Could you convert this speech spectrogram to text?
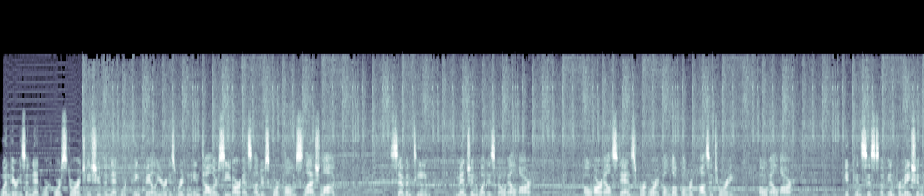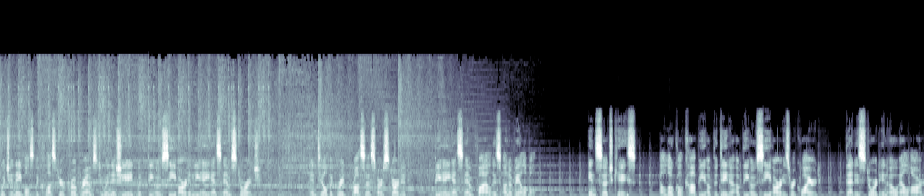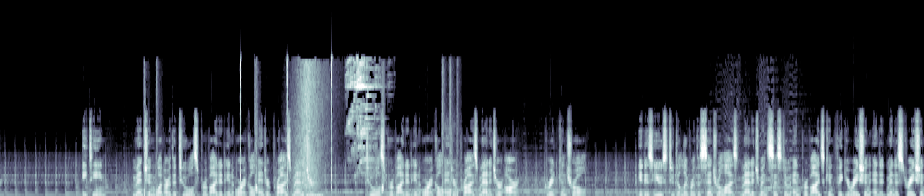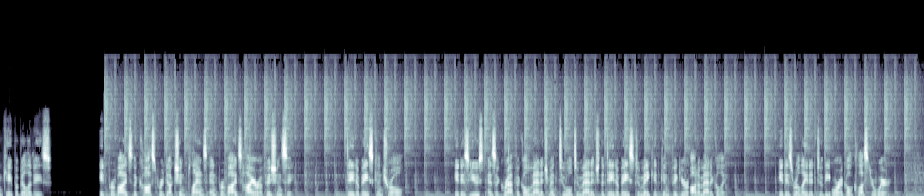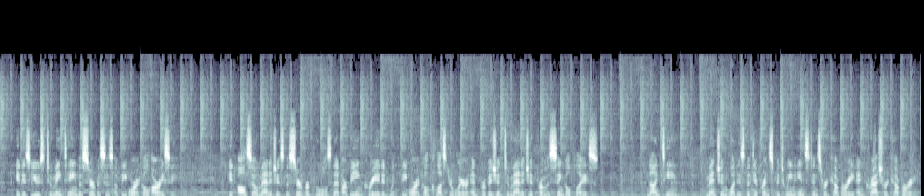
When there is a network or storage issue the network ping failure is written in $CRS underscore home slash log. 17. Mention what is OLR. ORL stands for Oracle Local Repository, OLR. It consists of information which enables the cluster programs to initiate with the OCR in the ASM storage. Until the grid process are started, the ASM file is unavailable. In such case, a local copy of the data of the OCR is required, that is stored in OLR. 18. Mention what are the tools provided in Oracle Enterprise Manager. Tools provided in Oracle Enterprise Manager are, Grid Control. It is used to deliver the centralized management system and provides configuration and administration capabilities. It provides the cost reduction plans and provides higher efficiency. Database Control. It is used as a graphical management tool to manage the database to make it configure automatically. It is related to the Oracle Clusterware. It is used to maintain the services of the Oracle RAC. It also manages the server pools that are being created with the Oracle Clusterware and provision to manage it from a single place. 19. Mention what is the difference between instance recovery and crash recovery.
